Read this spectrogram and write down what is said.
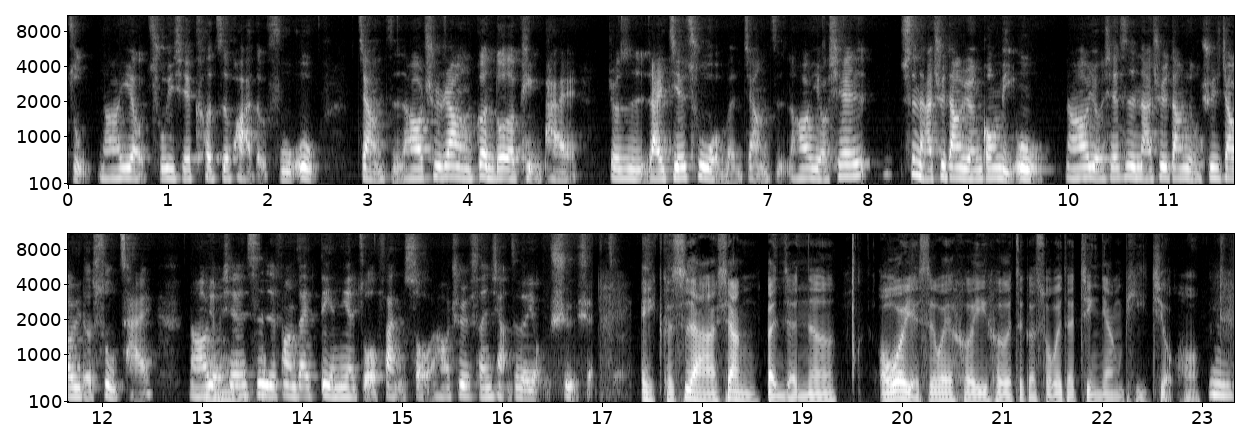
组，然后也有出一些客制化的服务这样子，然后去让更多的品牌就是来接触我们这样子，然后有些是拿去当员工礼物，然后有些是拿去当永续教育的素材，然后有些是放在店面做贩售，然后去分享这个永续选择。哎，可是啊，像本人呢。偶尔也是会喝一喝这个所谓的精酿啤酒，哈，嗯，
